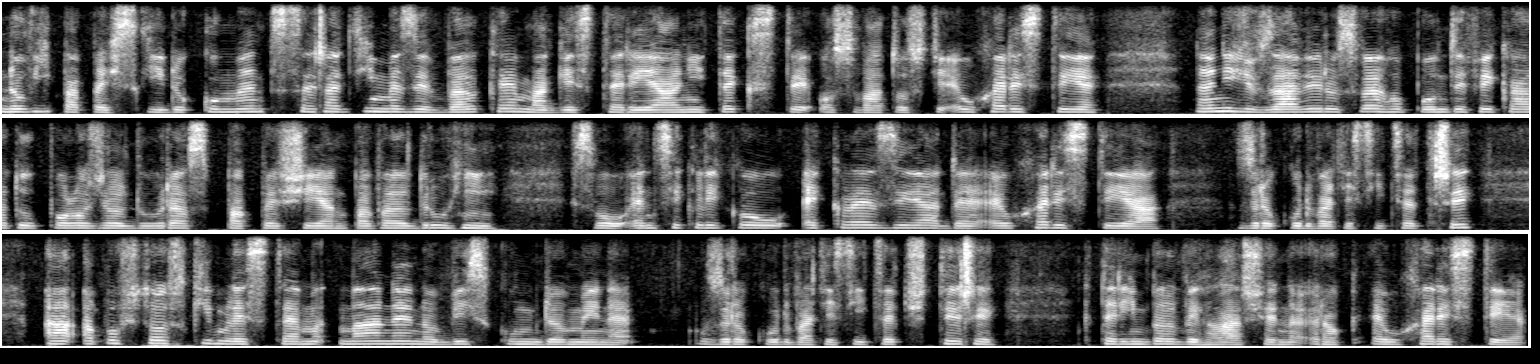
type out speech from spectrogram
Nový papežský dokument se řadí mezi velké magisteriální texty o svátosti Eucharistie, na níž v závěru svého pontifikátu položil důraz papež Jan Pavel II. svou encyklikou Ecclesia de Eucharistia z roku 2003 a apoštolským listem Mane Nobiscum Domine z roku 2004, kterým byl vyhlášen rok Eucharistie.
